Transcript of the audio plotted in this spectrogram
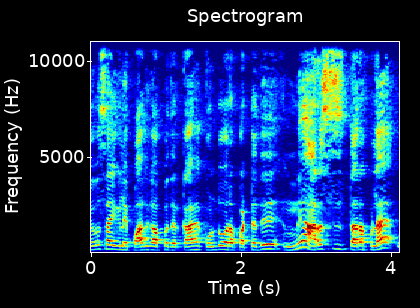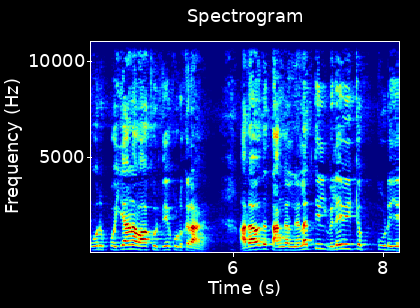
விவசாயிகளை பாதுகாப்பதற்காக கொண்டு வரப்பட்டதுன்னு அரசு தரப்புல ஒரு பொய்யான வாக்குறுதியை கொடுக்குறாங்க. அதாவது தங்கள் நிலத்தில் விளைவிக்கக்கூடிய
